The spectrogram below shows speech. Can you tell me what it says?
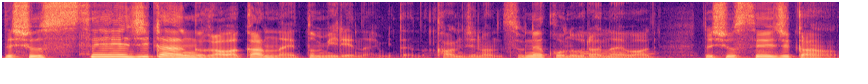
で出生時間が分かんないと見れないみたいな感じなんですよね。この占いは。で出生時間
